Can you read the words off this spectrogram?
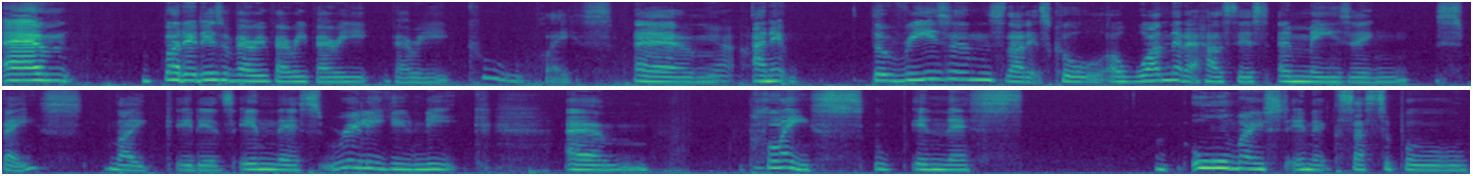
Um, but it is a very, very, very, very cool place. Um, Yeah. And it, the reasons that it's cool are one that it has this amazing space, like it is in this really unique um, place in this almost inaccessible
